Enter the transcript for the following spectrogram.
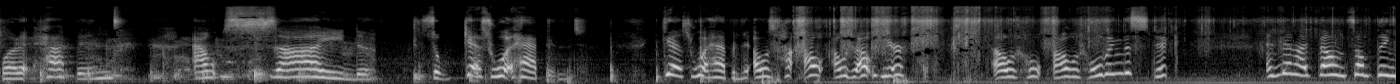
but it happened outside. So guess what happened? Guess what happened? I was out. I was out here. I was I was holding the stick, and then I found something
